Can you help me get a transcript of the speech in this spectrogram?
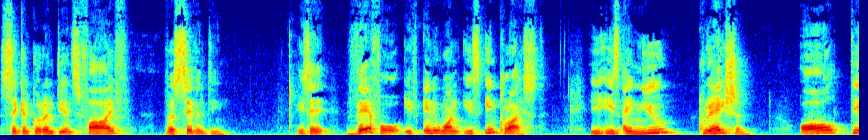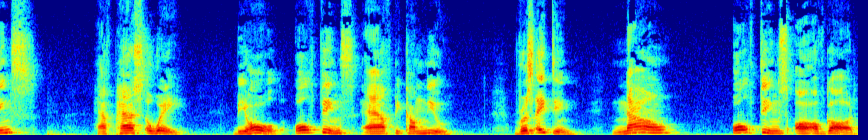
2 Corinthians 5 verse 17. He said, Therefore, if anyone is in Christ, he is a new creation. All things have passed away. Behold, all things have become new. Verse 18. Now all things are of God,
